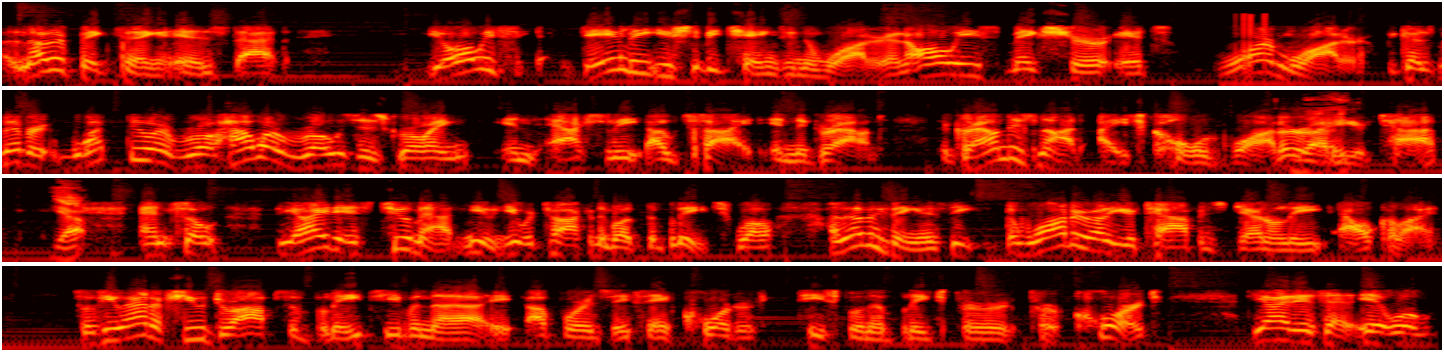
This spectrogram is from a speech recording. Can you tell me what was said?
another big thing is that you always daily you should be changing the water and always make sure it's warm water because remember what do a how are roses growing in actually outside in the ground? The ground is not ice cold water out of your tap. Yep. and so the idea is too matt you, you were talking about the bleach. Well another thing is the, the water out of your tap is generally alkaline so if you add a few drops of bleach even uh, upwards they say a quarter teaspoon of bleach per, per quart the idea is that it will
